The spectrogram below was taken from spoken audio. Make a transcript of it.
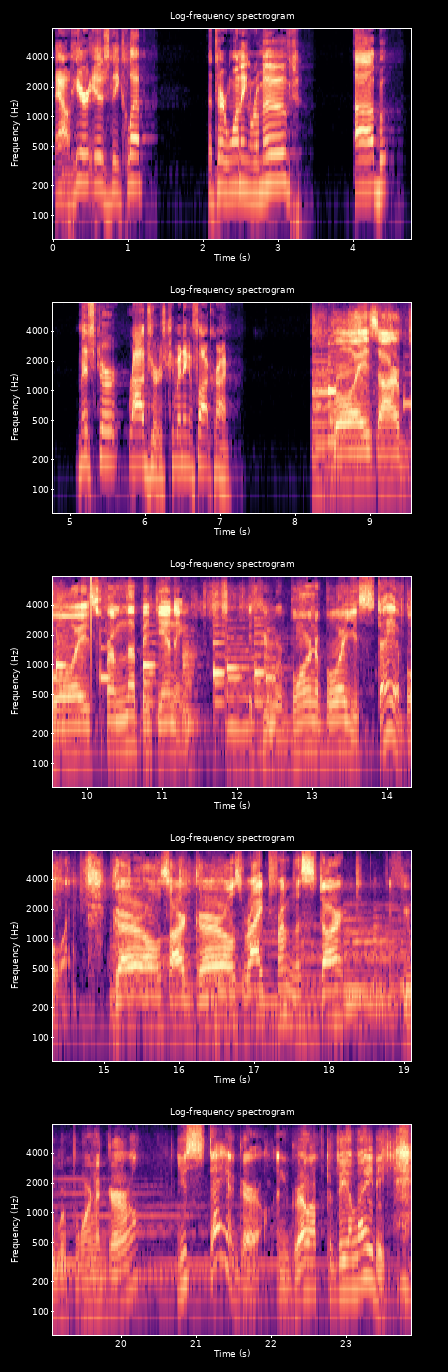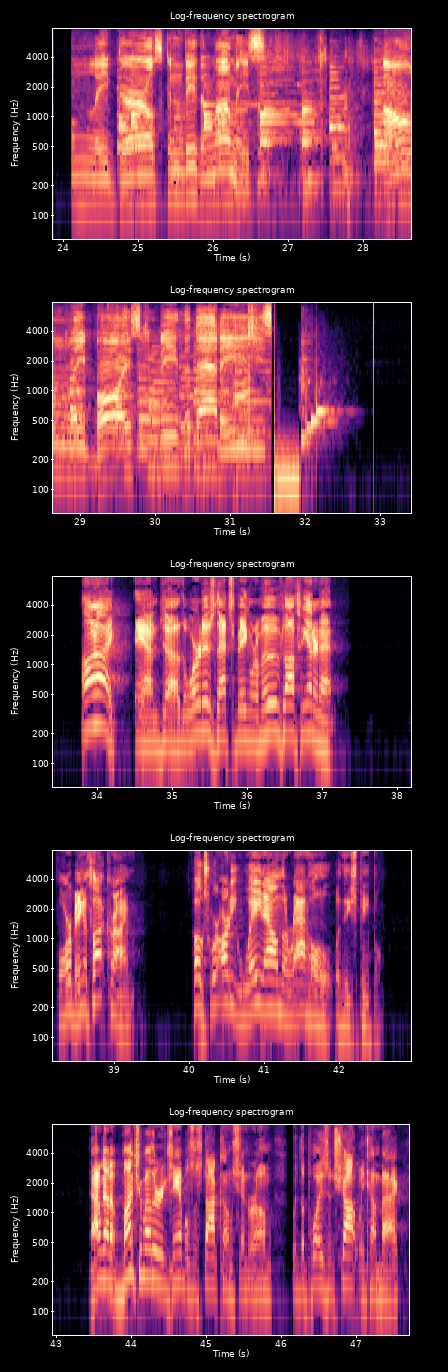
Now, here is the clip that they're wanting removed of Mr. Rogers committing a thought crime. Boys are boys from the beginning. If you were born a boy, you stay a boy. Girls are girls right from the start. If you were born a girl, you stay a girl and grow up to be a lady. Only girls can be the mummies. Only boys can be the daddies. All right. And uh, the word is that's being removed off the internet for being a thought crime. Folks, we're already way down the rat hole with these people. Now, I've got a bunch of other examples of Stockholm Syndrome with the poison shot we come back.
